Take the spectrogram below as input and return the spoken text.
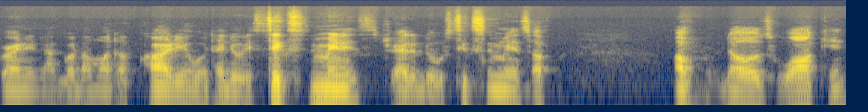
burning a good amount of cardio. What I do is 60 minutes, try to do 60 minutes of, of those walking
